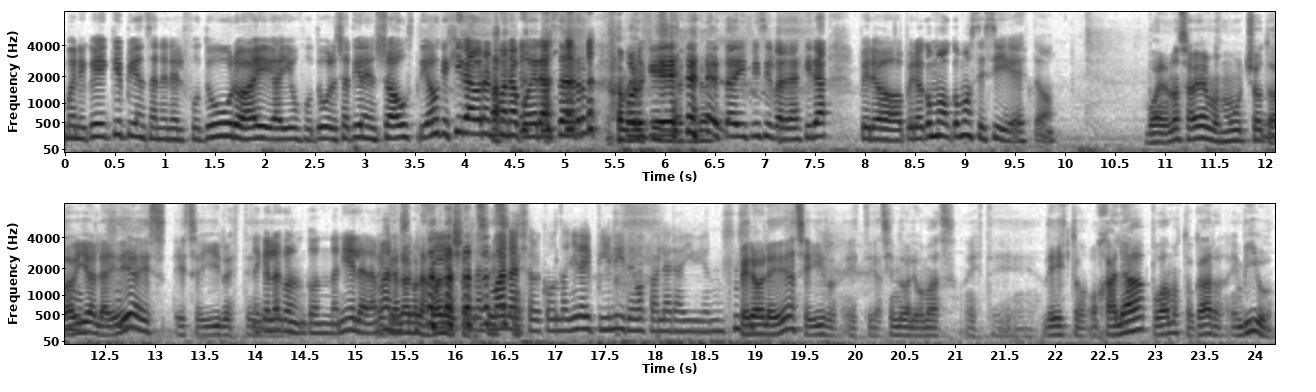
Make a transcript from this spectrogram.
Bueno, ¿y qué, qué piensan en el futuro? ¿Hay, ¿Hay un futuro? ¿Ya tienen shows? Digamos que gira ahora no van a poder hacer porque difícil está difícil para la gira, pero, pero ¿cómo, ¿cómo se sigue esto? Bueno, no sabemos mucho todavía. La idea es, es seguir. Este, Hay que hablar con, con Daniela, la Hay que manager. hablar con las Sí, managers, con las sí, sí. managers, con Daniela y Pili, tenemos que hablar ahí bien. Pero la idea es seguir este, haciendo algo más este, de esto. Ojalá podamos tocar en vivo,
